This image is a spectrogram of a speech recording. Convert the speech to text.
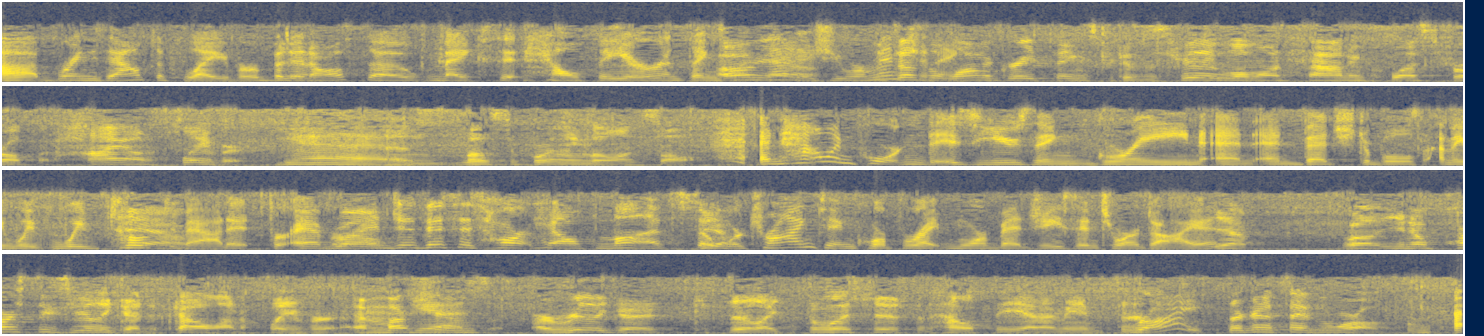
uh, brings out the flavor, but it also makes it healthier and things oh like yeah. that, as you were mentioning. it does a lot of great things because it's really low on fat and cholesterol, but high on flavor, Yes. and most importantly, low on salt. And how important is using green and, and vegetables? I mean, we've, we've talked Yeah. about it forever. Well- and this is Heart Health Month, so Yeah. we're trying to incorporate more veggies into our diet. Yep. Well, you know, parsley's really good. It's got a lot of flavor, and mushrooms Yes. are really good because they're like delicious and healthy, and I mean, they're, Right. They're gonna save the world. Uh,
